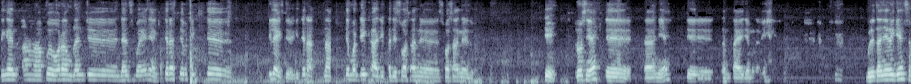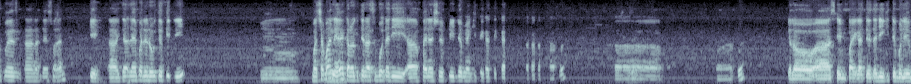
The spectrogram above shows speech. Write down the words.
dengan ah, apa orang belanja dan sebagainya. Kita rasa macam kita relax je. Kita nak nak kita merdeka daripada suasana suasana tu. Okey, terusnya eh kita uh, ni eh kita santai je malam ni. Boleh tanya lagi eh siapa uh, nak tanya soalan? Okey, uh, kita tanya pada Dr. Fitri. Hmm, macam mana eh kalau kita dah sebut tadi uh, financial freedom yang kita katakan uh, apa? Uh, uh, apa? Kalau uh, senpai kata tadi kita boleh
